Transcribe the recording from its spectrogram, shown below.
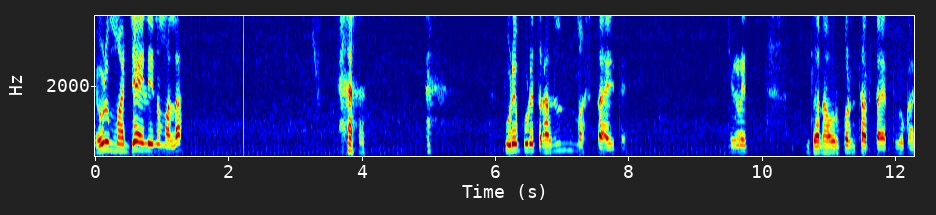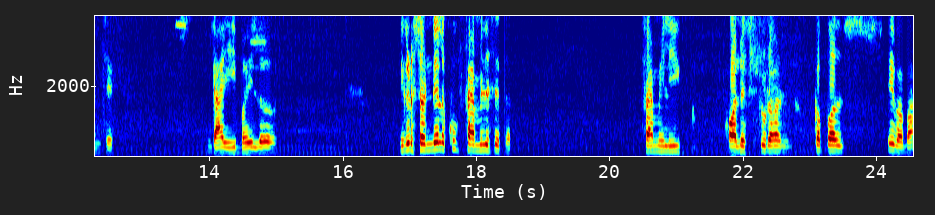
एवढी मज्जा आली ना मला. पुढे पुढे तर अजून मस्त आहे इथे इकडे जनावर पण चरतायत लोकांचे. गाई बैल. इकडे संडेला खूप फॅमिलीज येतात. फॅमिली कॉलेज स्टुडंट कपल्स हे बाबा.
